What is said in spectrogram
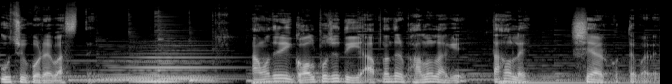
উঁচু করে বাঁচতে। আমাদের এই গল্প যদি আপনাদের ভালো লাগে, তাহলে শেয়ার করতে পারেন।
